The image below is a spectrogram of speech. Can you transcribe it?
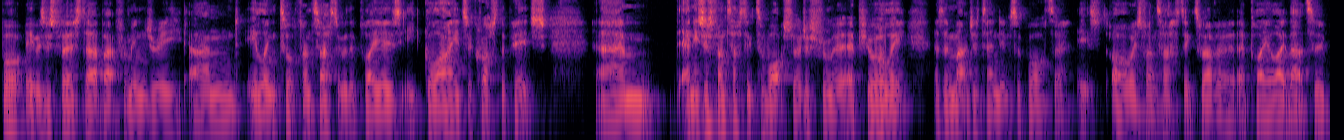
But it was his first start back from injury, and he linked up fantastic with the players. He glides across the pitch, um, and he's just fantastic to watch. So, just from a, a, purely as a match attending supporter, it's always fantastic to have a, a player like that to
